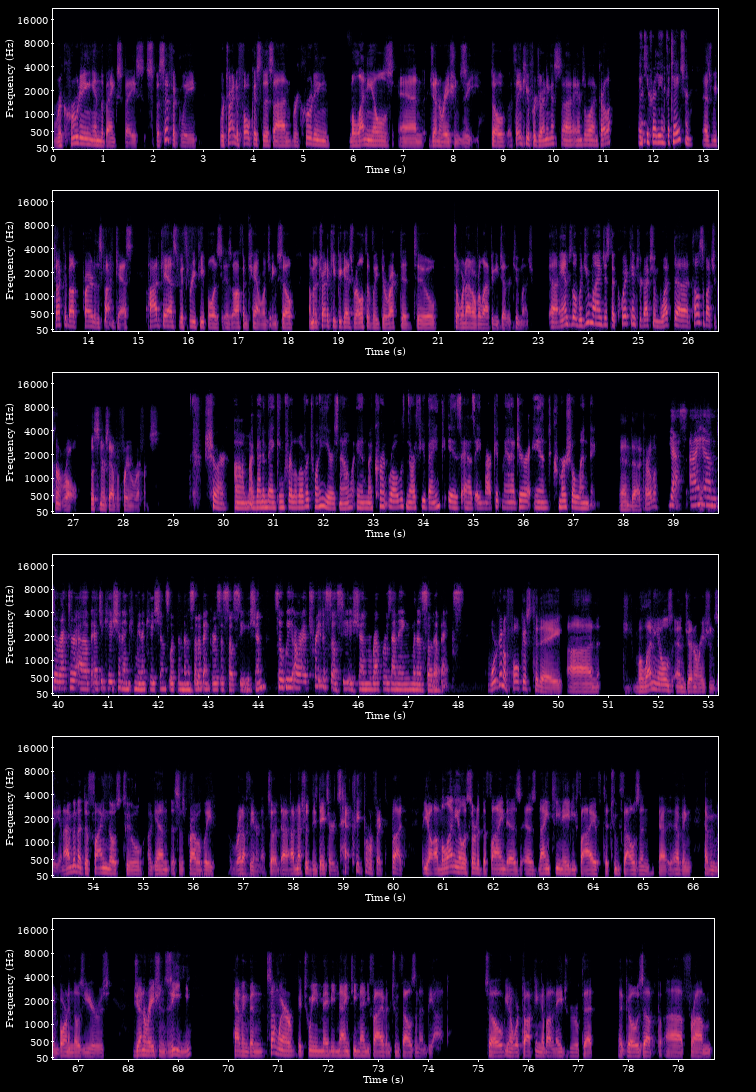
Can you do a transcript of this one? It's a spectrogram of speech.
recruiting in the bank space. Specifically, we're trying to focus this on recruiting millennials and Generation Z. So thank you for joining us, uh, Angela and Carla. Thank you for the invitation. As we talked about prior to this podcast, podcast with three people is, is often challenging. So I'm going to try to keep you guys relatively directed to so we're not overlapping each other too much. Uh, Angela, would you mind just a quick introduction? What uh, tell us about your current role? Listeners have a frame of reference. Sure. Um, I've been in banking for a little over 20 years now, and my current role with Northview Bank is as a market manager and commercial lending. And uh, Carla? Yes, I am Director of Education and Communications with the Minnesota Bankers Association. So we are a trade association representing Minnesota banks. We're going to focus today on millennials and Generation Z. And I'm going to define those two. Again, this is probably right off the internet. So uh, I'm not sure these dates are exactly perfect, but you know, a millennial is sort of defined as as 1985 to 2000, uh, having having been born in those years. Generation Z, having been somewhere between maybe 1995 and 2000 and beyond. So you know, we're talking about an age group that that goes up uh, from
